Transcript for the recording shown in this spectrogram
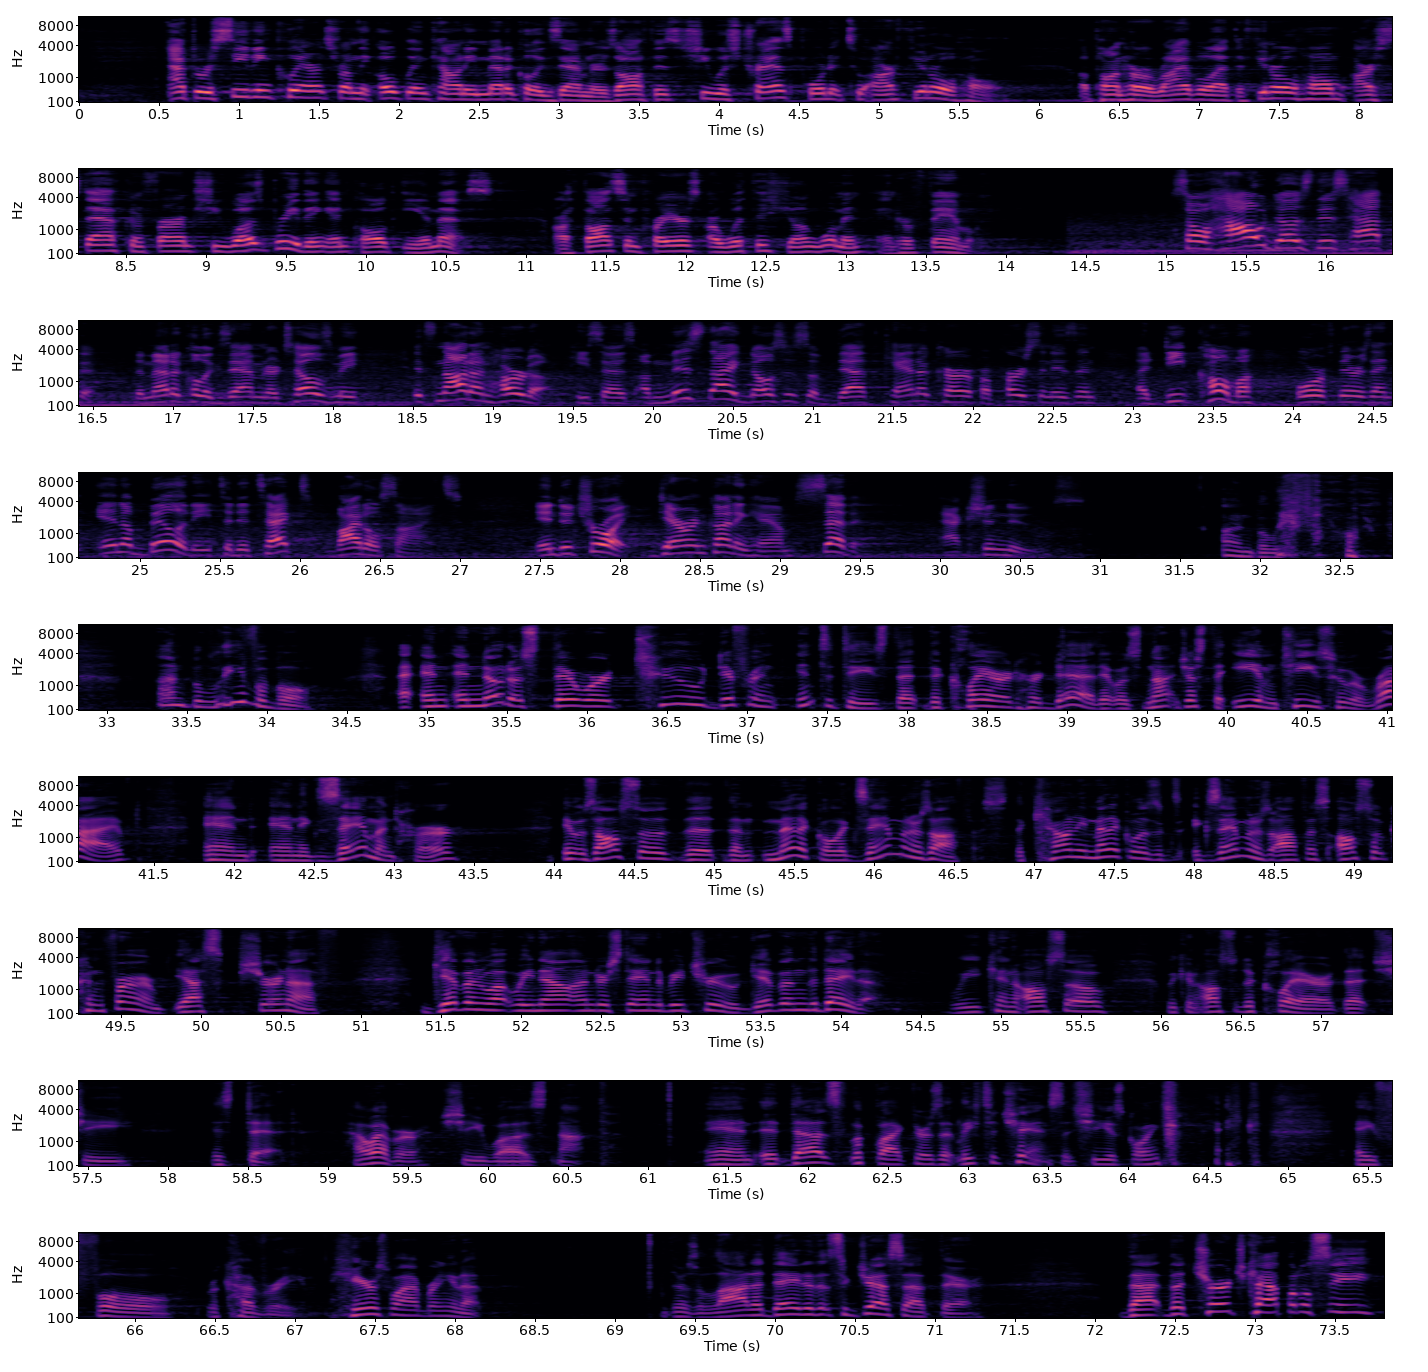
After receiving clearance from the Oakland County Medical Examiner's office, she was transported to our funeral home. Upon her arrival at the funeral home, our staff confirmed she was breathing and called EMS. Our thoughts and prayers are with this young woman and her family. So, how does this happen? The medical examiner tells me it's not unheard of. He says a misdiagnosis of death can occur if a person is in a deep coma or if there's an inability to detect vital signs. In Detroit, Darren Cunningham, 7 Action News. Unbelievable. Unbelievable. And, and, notice there were two different entities that declared her dead. It was not just the EMTs who arrived and, and examined her, it was also the, the medical examiner's office. The county medical examiner's office also confirmed yes, sure enough, given what we now understand to be true, given the data, we can also, we can also declare that she is dead. However, she was not. And it does look like there's at least a chance that she is going to a full recovery. Here's why I bring it up there's a lot of data that suggests out there that the church, capital C,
